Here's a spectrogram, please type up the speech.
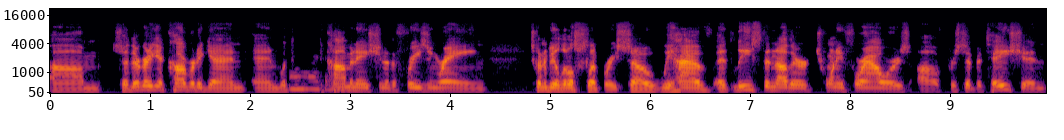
Um, so they're going to get covered again, and with Oh the combination of the freezing rain, it's going to be a little slippery. So we have at least another 24 hours of precipitation,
